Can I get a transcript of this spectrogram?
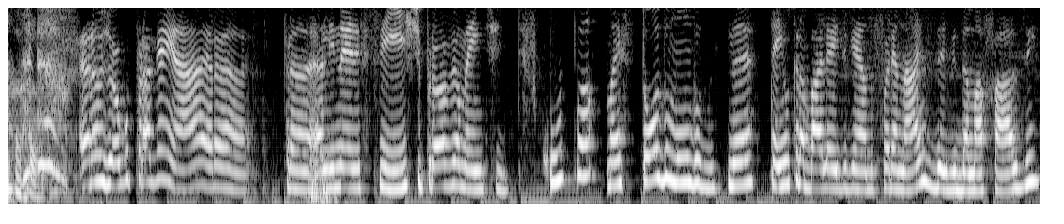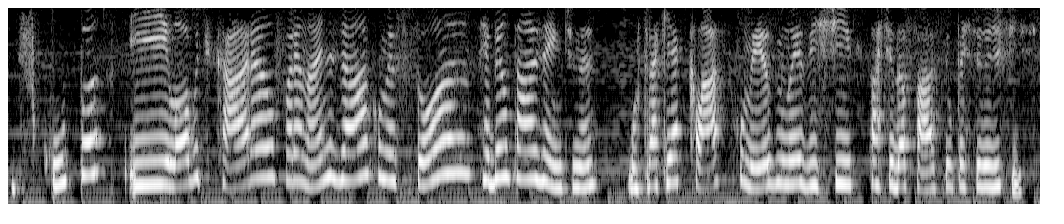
era um jogo pra ganhar, era pra, ali na NFC East, provavelmente, desculpa, mas todo mundo, né, tem o trabalho aí de ganhar do 49ers devido à má fase, desculpa. E logo de cara, o 49ers já começou a arrebentar a gente, né? Mostrar que é clássico mesmo e não existe partida fácil, partida difícil.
